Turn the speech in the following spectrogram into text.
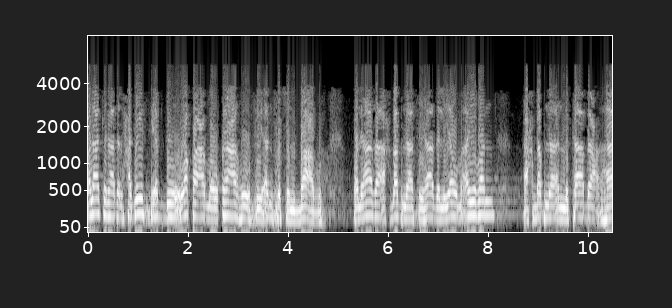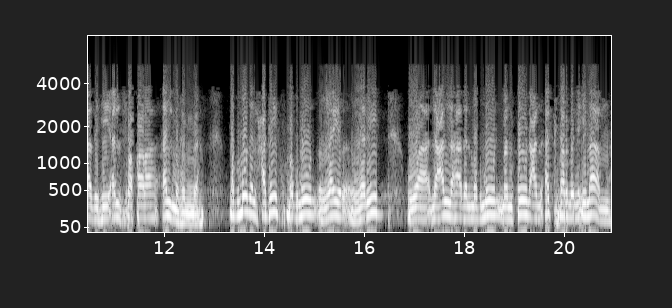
ولكن هذا الحديث يبدو وقع موقعه في أنفس البعض. ولهذا أحببنا في هذا اليوم أيضا أحببنا أن نتابع هذه الفقرة المهمة. مضمون الحديث مضمون غير غريب ولعل هذا المضمون منقول عن أكثر من إمام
